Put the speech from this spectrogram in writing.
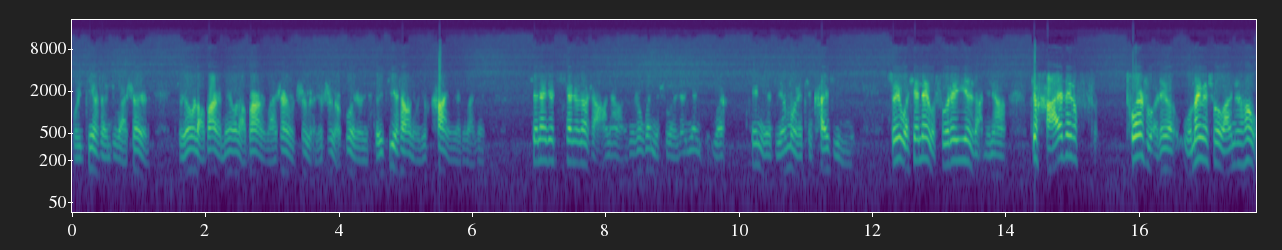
我一净身就完事儿了。有有老伴儿没有老伴儿，完事儿我自个儿就自个儿过着。谁介绍呢，我就看一个就完事儿。现在就牵扯到啥呢？就是我跟你说，人家我听你的节目也挺开心的，所以我现在我说这意思咋的呢？就孩子这个托儿所这个，我妹妹说完之后，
